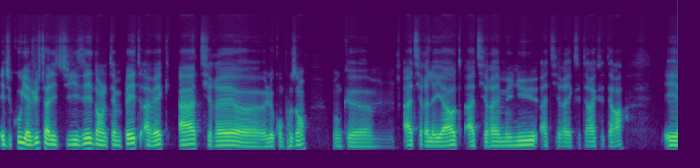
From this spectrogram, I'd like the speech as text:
Et du coup, il y a juste à les utiliser dans le template avec A heu, le composant, donc A-layout, A-menu, A tiret et cetera et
